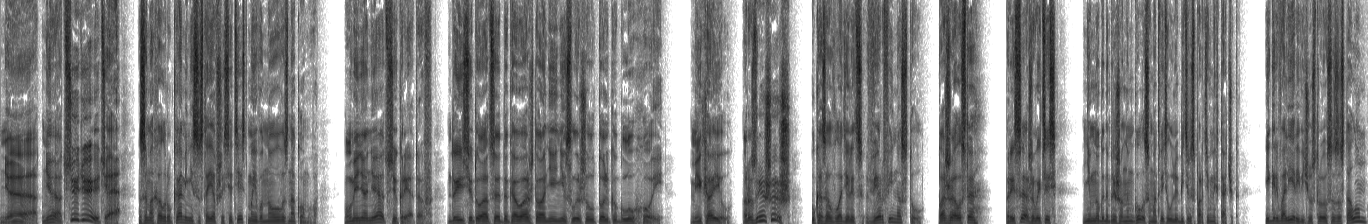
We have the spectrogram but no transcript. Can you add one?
«Нет, нет, сидите!» — замахал руками несостоявшийся тесть моего нового знакомого. «У меня нет секретов. Да и ситуация такова, что о ней не слышал только глухой. Михаил, разрешишь?» — указал владелец верфи на стул. «Пожалуйста», «Присаживайтесь», — немного напряженным голосом ответил любитель спортивных тачек. Игорь Валерьевич устроился за столом,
